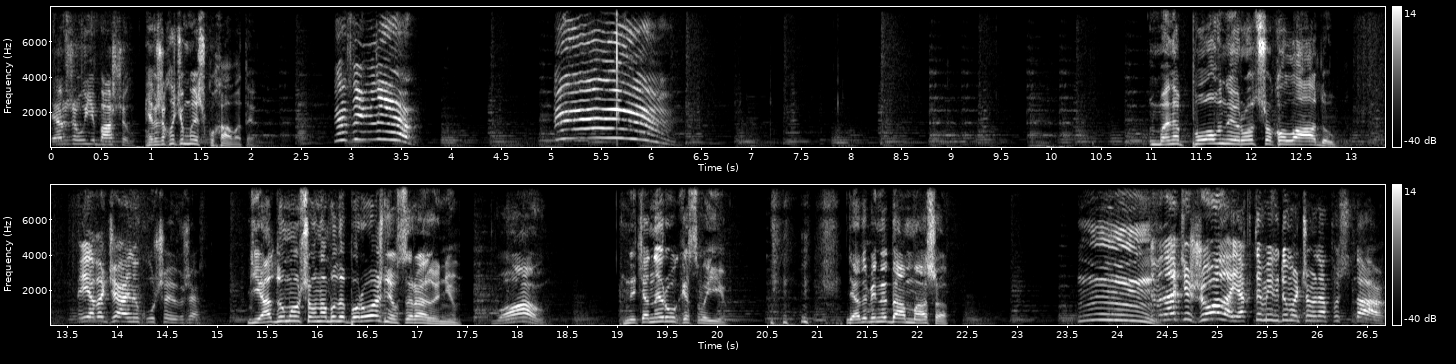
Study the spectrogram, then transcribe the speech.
Я вже уїбашив. Я вже хочу мишку хавати. Ну фільм! У мене повний рот шоколаду. Я ваджайну кушаю вже. Я думав, що вона буде порожня всередині. Вау! Не тяни руки свої. Я тобі не дам, Маша. Ммм. Вона тяжола, як ти міг думати, що вона пуста?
